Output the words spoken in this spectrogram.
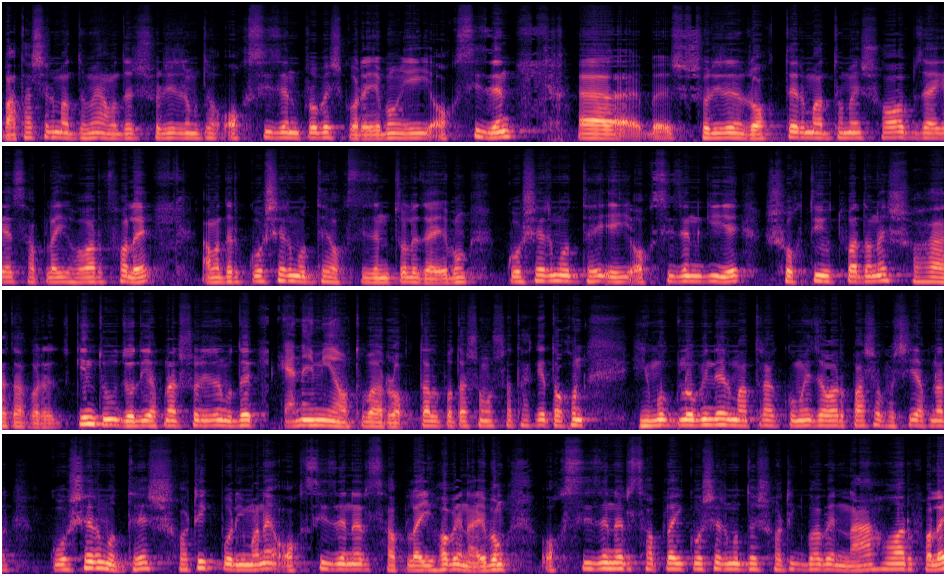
বাতাসের মাধ্যমে আমাদের শরীরের মধ্যে অক্সিজেন প্রবেশ করে এবং এই অক্সিজেন শরীরের রক্তের মাধ্যমে সব জায়গায় সাপ্লাই হওয়ার ফলে আমাদের কোষের মধ্যে অক্সিজেন চলে যায় এবং কোষের মধ্যে এই অক্সিজেন গিয়ে শক্তি উৎপাদনে সহায়তা করে। কিন্তু যদি আপনার শরীরের মধ্যে অ্যানেমিয়া অথবা রক্তাল্পতা সমস্যা থাকে, তখন হিমোগ্লোবিনের মাত্রা কমে যাওয়ার পাশাপাশি আপনার কোষের মধ্যে সঠিক পরিমাণে অক্সিজেনের সাপ্লাই হবে না এবং অক্সিজেনের সাপ্লাই কোষের মধ্যে সঠিকভাবে না হওয়ার ফলে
